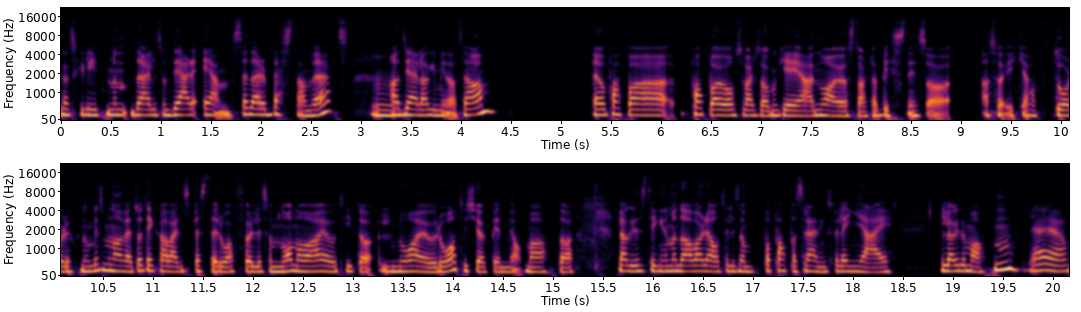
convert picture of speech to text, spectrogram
ganske liten, men det er, liksom, det er det eneste, det er det beste han vet. Mm. At jeg lager middag til han. Og pappa, pappa har jo også vært sånn ok, jeg, nå har jeg jo starta business, og altså ikke hatt dårlig økonomisk, men han vet jo at jeg ikke har verdens beste råd før liksom nå. Nå har jeg jo, tid til, nå har jeg jo råd til å kjøpe inn mat og lage disse tingene, men da var det alltid liksom på pappas regning så lenge jeg lagde maten. Ja, ja.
